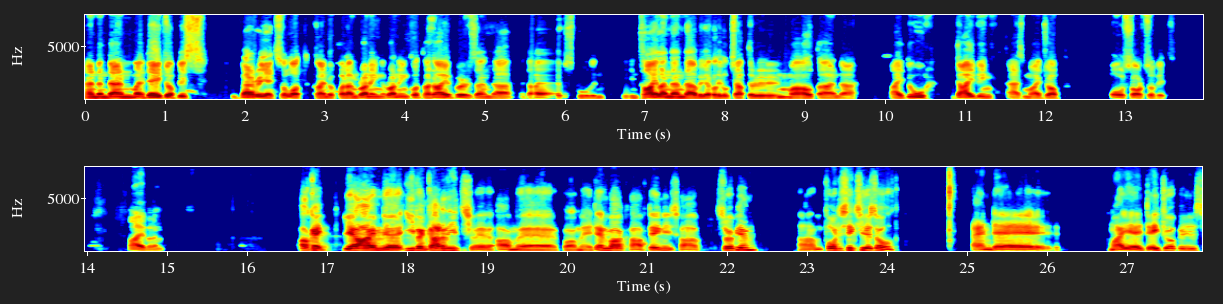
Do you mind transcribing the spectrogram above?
and and then my day job is varies a lot, kind of. But I'm running running Koh Tao Divers and uh, a dive school in in Thailand, and uh, we got a little chapter in Malta, and uh, I do diving as my job, all sorts of it. Ivan. Okay, yeah, I'm uh, Ivan Karadžić. Uh, I'm uh, from uh, Denmark, half Danish, half Serbian. I'm 46 years old, and uh, my uh, day job is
